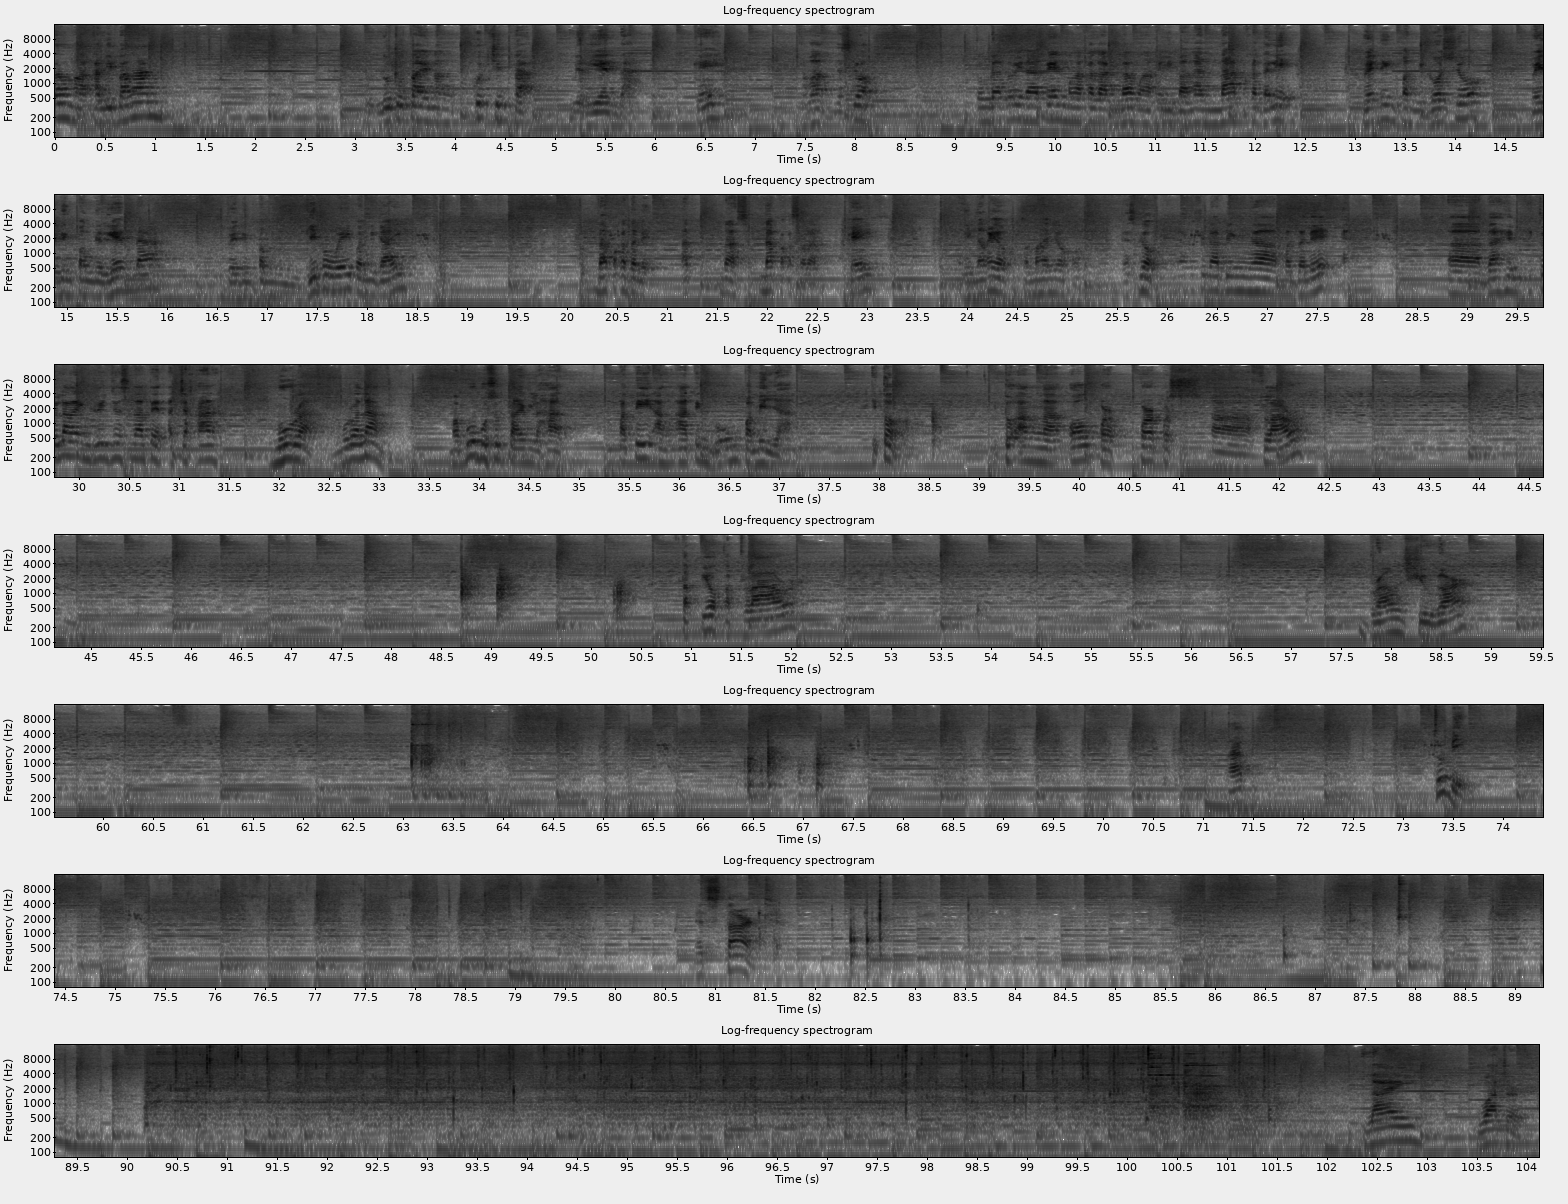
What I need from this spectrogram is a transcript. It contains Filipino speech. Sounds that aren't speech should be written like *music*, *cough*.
lockdown, mga kalibangan, luto tayo ng kutsinta merienda. Okay? On, let's go. Itong gagawin natin, mga kalangga, mga kalibangan, napakadali. Pwedeng pang negosyo, pwedeng pang merienda, pwedeng pang giveaway, pamigay. Napakadali at nas, napakasarap. Okay? Halina kayo, samahan niyo ako. Let's go. Sinabing ah, madali, Ah, dahil ito lang ang ingredients natin at saka mura, mura lang. Mabubusog tayong lahat, pati ang ating buong pamilya. Ito, ito ang ah, all-purpose ah, flour. Tapioca flour. Brown sugar, at tubig. Let's start. Lai Water.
